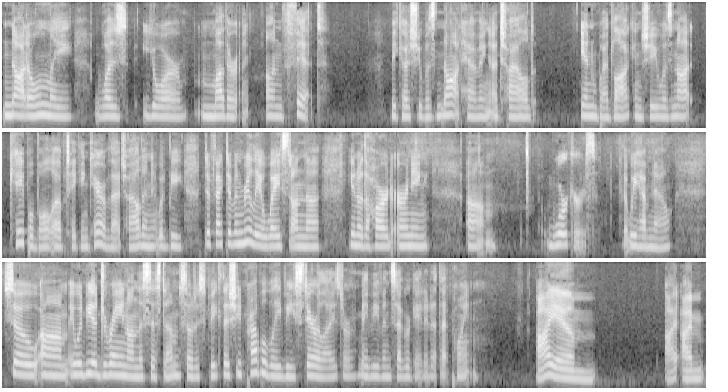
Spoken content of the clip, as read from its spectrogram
not only was your mother unfit because she was not having a child in wedlock and she was not capable of taking care of that child and it would be defective and really a waste on the you know the hard earning um, workers that we have now so um, it would be a drain on the system so to speak that she'd probably be sterilized or maybe even segregated at that point I am. I, I'm.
